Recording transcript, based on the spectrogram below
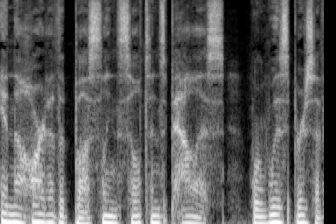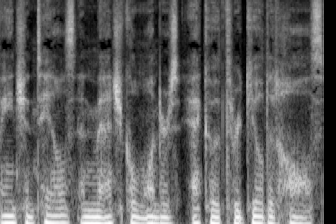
In the heart of the bustling Sultan's palace, where whispers of ancient tales and magical wonders echoed through gilded halls,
